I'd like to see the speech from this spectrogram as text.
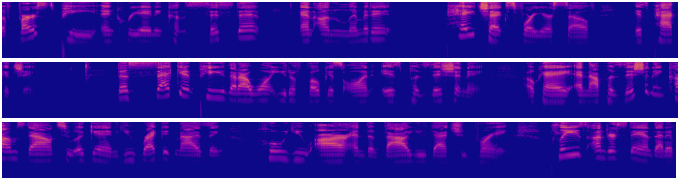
the first P in creating consistent and unlimited paychecks for yourself is packaging. The second P that I want you to focus on is positioning. Okay. And now positioning comes down to, again, you recognizing who you are and the value that you bring. Please understand that if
